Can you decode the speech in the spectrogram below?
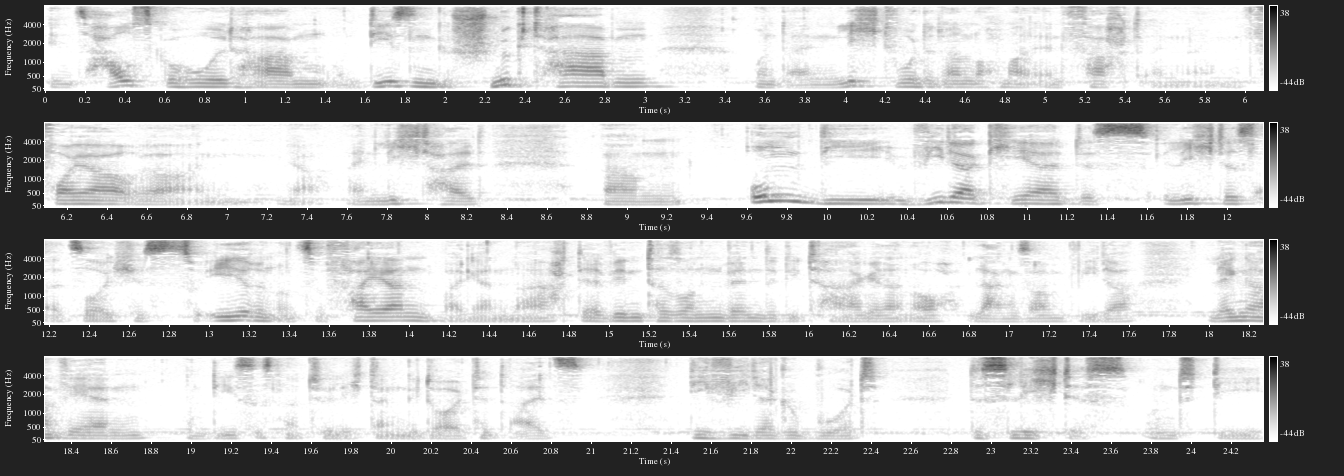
ins Haus geholt haben und diesen geschmückt haben und ein Licht wurde dann nochmal entfacht, ein, ein, Feuer oder ein, ja, ein Licht halt, ähm, um die Wiederkehr des Lichtes als solches zu ehren und zu feiern, weil ja nach der Wintersonnenwende die Tage dann auch langsam wieder länger werden. Und dies ist natürlich dann gedeutet als die Wiedergeburt des Lichtes. Und die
